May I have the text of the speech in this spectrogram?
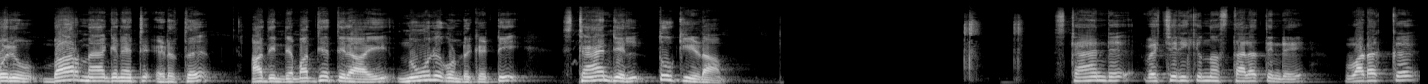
ഒരു ബാർ മാഗ്നറ്റ് എടുത്ത് അതിന്റെ മധ്യത്തിലായി നൂലുകൊണ്ട് കെട്ടി സ്റ്റാൻഡിൽ തൂക്കിയിടാം. സ്റ്റാൻഡ് വെച്ചിരിക്കുന്ന സ്ഥലത്തിന്റെ വടക്ക്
